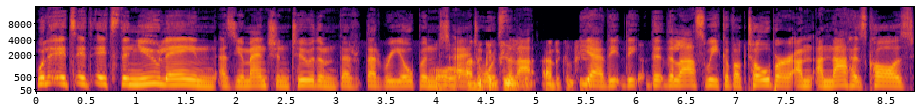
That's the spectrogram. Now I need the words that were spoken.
Well, it's it, it's the new lane, as you mentioned, two of them that that reopened oh, uh, towards the, the last and the confusion. Yeah, the the, yeah. the the last week of October, and and that has caused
